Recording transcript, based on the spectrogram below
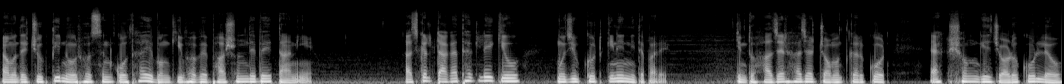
আমাদের চুক্তি নূর হোসেন কোথায় এবং কীভাবে ভাষণ দেবে তা নিয়ে। আজকাল টাকা থাকলেই কেউ মুজিব কোট কিনে নিতে পারে। কিন্তু হাজার হাজার চমৎকার কোট একসঙ্গে জড়ো করলেও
